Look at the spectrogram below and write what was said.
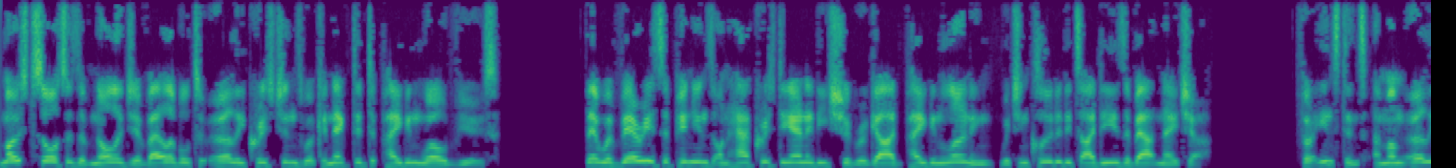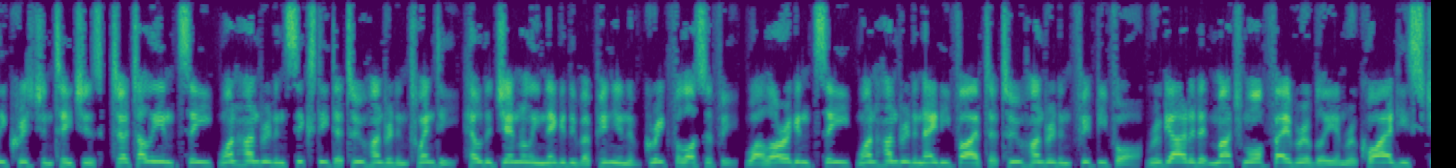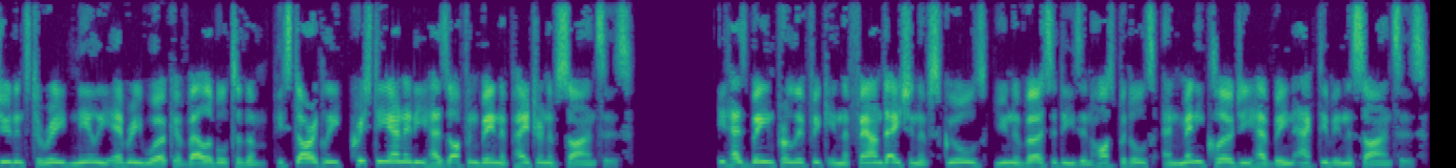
most sources of knowledge available to early Christians were connected to pagan worldviews. There were various opinions on how Christianity should regard pagan learning, which included its ideas about nature. For instance, among early Christian teachers, Tertullian c. 160–220, held a generally negative opinion of Greek philosophy, while Origen c. 185–254, regarded it much more favorably and required his students to read nearly every work available to them. Historically, Christianity has often been a patron of sciences. It has been prolific in the foundation of schools, universities and hospitals, and many clergy have been active in the sciences.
